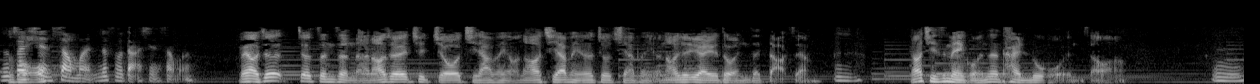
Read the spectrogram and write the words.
你说在线上吗？你那时候打线上吗？没有就就真正的啊，然后就会去揪其他朋友，然后其他朋友就揪其他朋友，然后就越来越多人在打这样。嗯。然后其实美国人真的太弱了，你知道吗？嗯，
